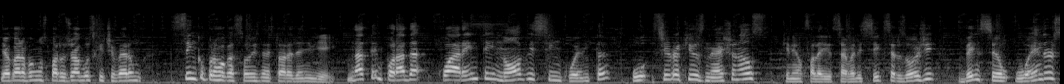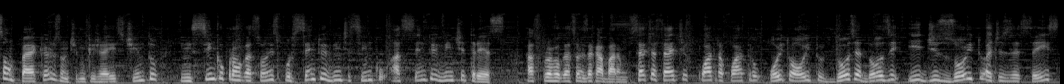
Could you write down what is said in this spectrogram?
E agora vamos para os jogos que tiveram 5 prorrogações na história da NBA. Na temporada 49-50, o Syracuse Nationals, que nem eu falei, o 76ers hoje, venceu o Anderson Packers, um time que já é extinto, em 5 prorrogações por 125 a 123. As prorrogações acabaram 7 a 7, 4 a 4, 8 a 8, 12 a 12 e 18 a 16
